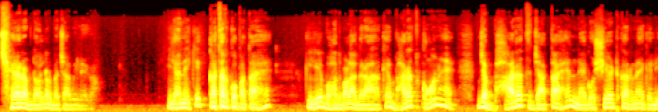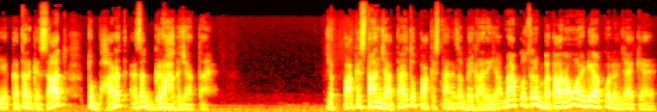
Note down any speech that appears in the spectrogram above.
छह अरब डॉलर बचा भी लेगा। यानी कि कतर को पता है कि ये बहुत बड़ा ग्राहक है। भारत कौन है? जब भारत जाता है नेगोशिएट करने के लिए कतर के साथ तो भारत एज अ ग्राहक जाता है। जब पाकिस्तान जाता है तो पाकिस्तान एज अ भिखारी जाता मैं आपको सिर्फ़ बता रहा हूँ आइडिया आपको लग जाए क्या है।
